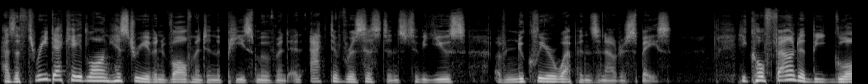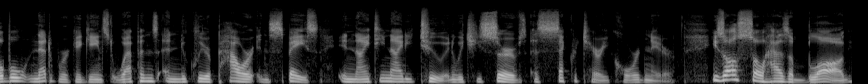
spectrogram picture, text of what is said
has a three decade long history of involvement in the peace movement and active resistance to the use of nuclear weapons in outer space. He co founded the Global Network Against Weapons and Nuclear Power in Space in 1992, in which he serves as secretary coordinator. He also has a blog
